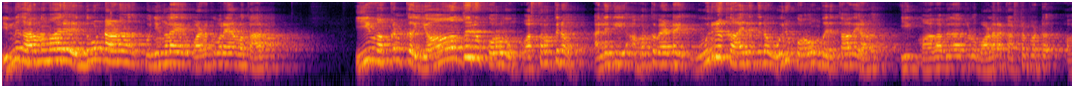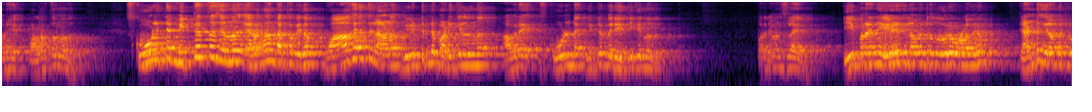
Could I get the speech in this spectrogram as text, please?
ഇന്ന് കാരണന്മാർ എന്തുകൊണ്ടാണ് കുഞ്ഞുങ്ങളെ വഴക്ക് പറയാനുള്ള കാരണം? ഈ മക്കൾക്ക് യാതൊരു കുറവും വസ്ത്രത്തിനോ അല്ലെങ്കിൽ അവർക്ക് വേണ്ട ഒരു കാര്യത്തിനോ ഒരു കുറവും വരുത്താതെയാണ് ഈ മാതാപിതാക്കൾ വളരെ കഷ്ടപ്പെട്ട് അവരെ വളർത്തുന്നത്. സ്കൂളിന്റെ മുറ്റത്ത് ചെന്ന് ഇറങ്ങാൻ തക്ക വിധം വാഹനത്തിലാണ് വീട്ടിന്റെ പടിക്കിൽ നിന്ന് അവരെ സ്കൂളിന്റെ മുറ്റം വരെ എത്തിക്കുന്നത്. പറഞ്ഞു മനസ്സിലായോ? ഈ പറയുന്ന ഏഴ് കിലോമീറ്റർ ദൂരമുള്ളവരും രണ്ട് കിലോമീറ്റർ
